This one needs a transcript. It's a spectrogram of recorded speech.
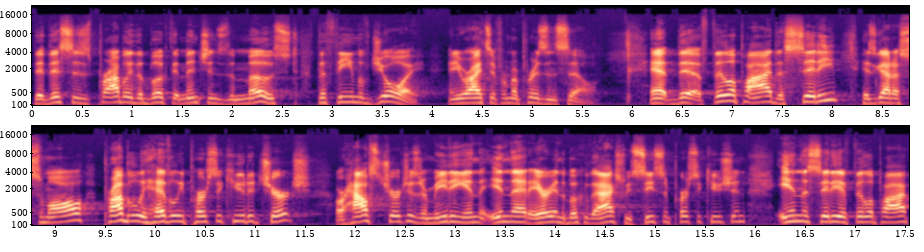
that this is probably the book that mentions the most the theme of joy, and he writes it from a prison cell. At the Philippi, the city, has got a small, probably heavily persecuted church or house churches are meeting in, the, in that area. In the book of Acts, we see some persecution in the city of Philippi.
